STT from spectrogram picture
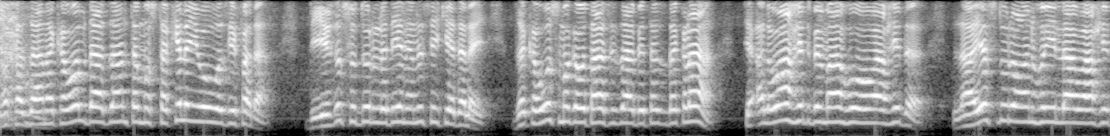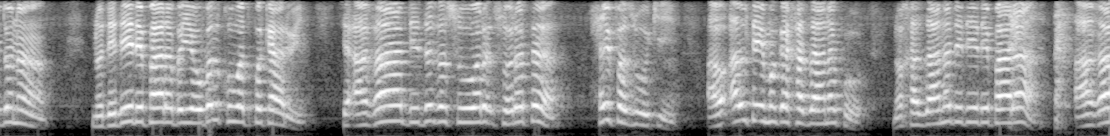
نو خزانه کول دا ځان ته مستقله یو وظیفه ده دیغه صدور لدین نه سې کېدلای ځکه اوس مګو تاسو ضابطه زده کړه چې الواحد بما هو واحد لا يصدر عنه الا واحدنا نو د دې لپاره به یو بل قوت پکار وي چې هغه د دغه سور صورت حفظ وکي او الته موږ خزانه کو نو خزانه د دې لپاره هغه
